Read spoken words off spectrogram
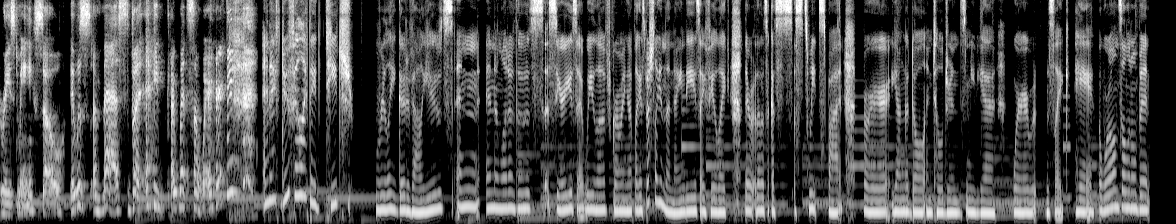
raised me. So it was a mess, but I, I went somewhere. and I do feel like they teach really good values in in a lot of those series that we loved growing up like especially in the 90s i feel like there, there was like a, a sweet spot for young adult and children's media where it was like hey the world's a little bit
